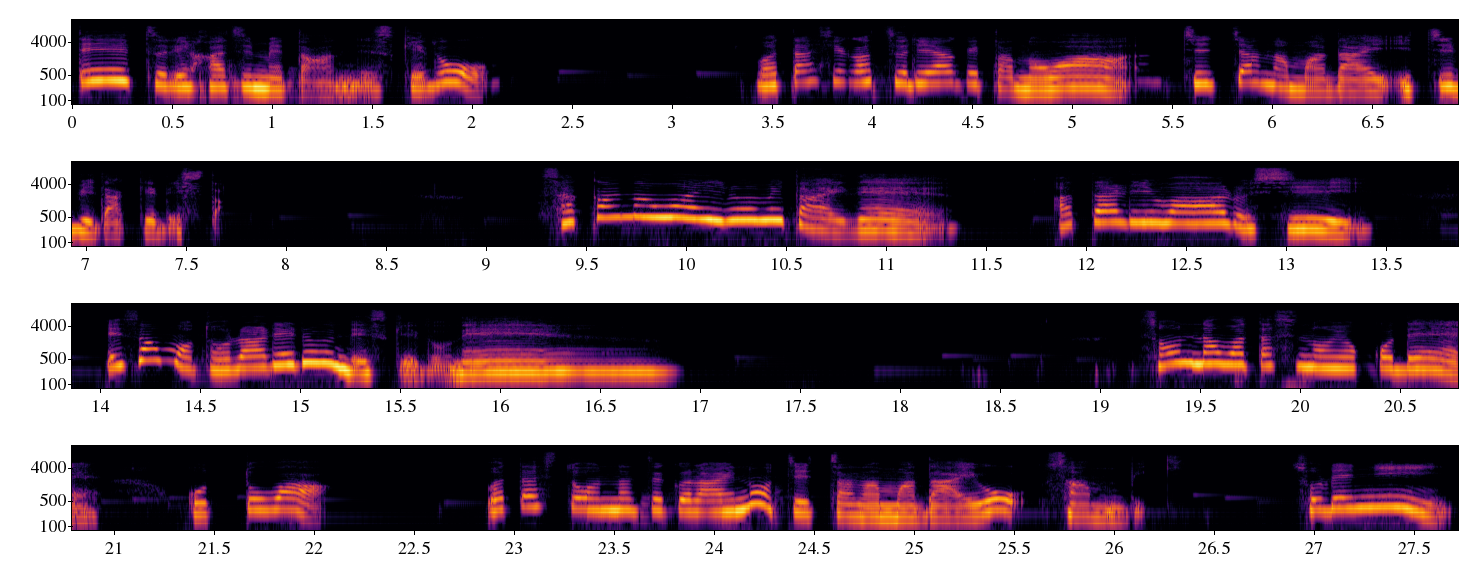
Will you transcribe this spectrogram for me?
て釣り始めたんですけど、私が釣り上げたのは、ちっちゃなマダイ1尾だけでした。魚はいるみたいで、当たりはあるし、餌も取られるんですけどね。そんな私の横で、夫は、私と同じぐらいのちっちゃなマダイを3匹。それに、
